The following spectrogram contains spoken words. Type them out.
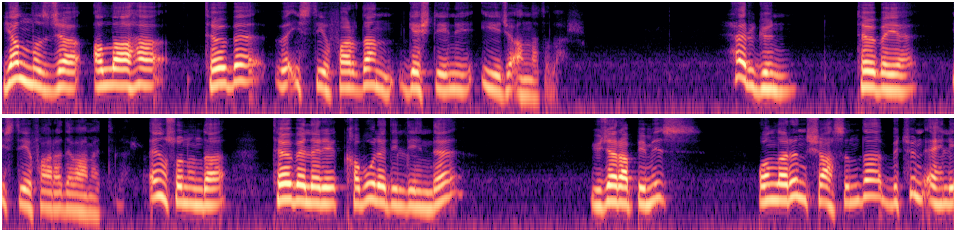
yalnızca Allah'a tövbe ve istiğfardan geçtiğini iyice anladılar. Her gün tövbeye, istiğfara devam ettiler. En sonunda tövbeleri kabul edildiğinde Yüce Rabbimiz onların şahsında bütün ehli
